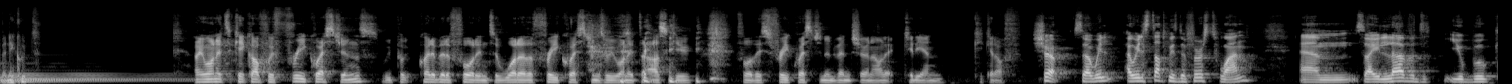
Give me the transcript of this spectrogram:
Bonne écoute. I wanted to kick off with three questions. We put quite a bit of thought into what are the three questions we wanted to ask you for this free question adventure, and I'll let Kilian kick it off. Sure. So I will I will start with the first one. Um, so I loved your book,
